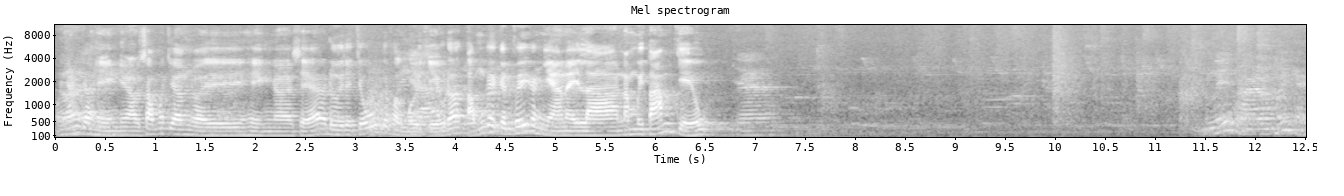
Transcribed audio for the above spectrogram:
Con nhắn cho Hiền, nào xong hết trơn rồi Hiền sẽ đưa cho chú cái phần 10 triệu đó. Tổng cái kinh phí căn nhà này là 58 triệu. dạ nếu mà mấy ngày Cái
